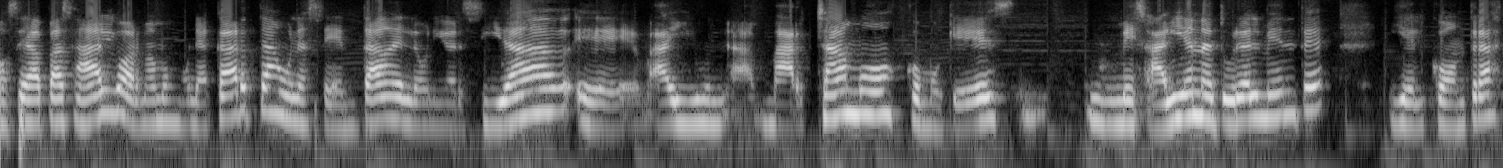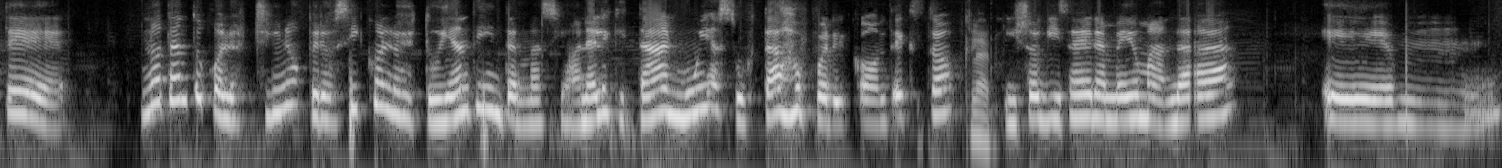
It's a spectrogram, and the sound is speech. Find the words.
o sea, pasa algo, armamos una carta, una sentada en la universidad, eh, hay una, marchamos, como que es, me salía naturalmente y el contraste, no tanto con los chinos, pero sí con los estudiantes internacionales que estaban muy asustados por el contexto. Y yo quizás era medio mandada. Em,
